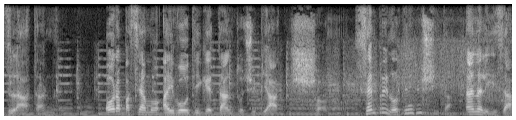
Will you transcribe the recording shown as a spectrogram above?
Zlatan. Ora passiamo ai voti che tanto ci piacciono. Sempre in ordine di uscita. Annalisa,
